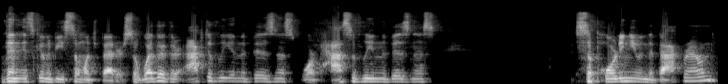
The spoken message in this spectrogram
then it's going to be so much better. So whether they're actively in the business or passively in the business, supporting you in the background,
